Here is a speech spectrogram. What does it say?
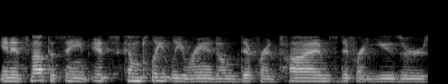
And it's not the same. It's completely random, different times, different users.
